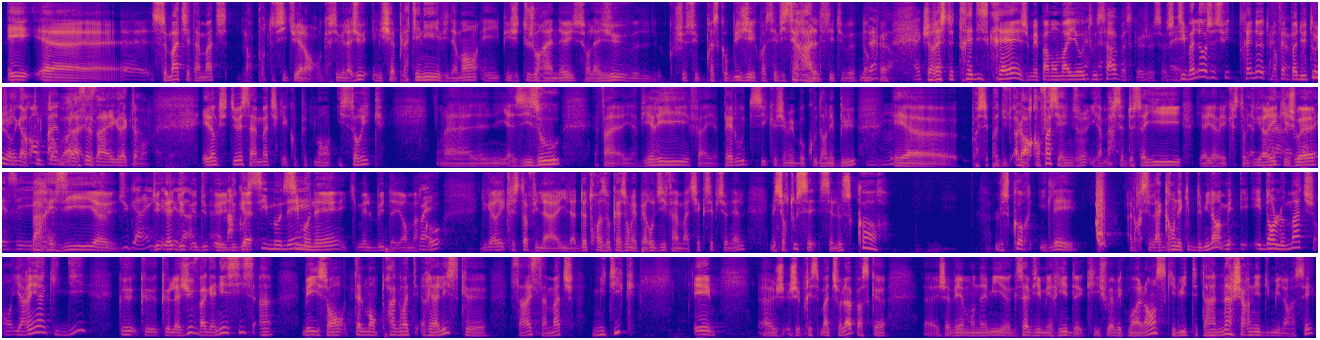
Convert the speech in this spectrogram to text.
Et euh, ce match est un match. Alors pour te situer, alors suivez la Juve et Michel Platini évidemment. Et puis j'ai toujours un œil sur la Juve je suis presque obligé. Quoi, c'est viscéral si tu veux. Donc euh, je reste très discret. Je mets pas mon maillot tout ça parce que je, je dis ben non, je suis très neutre. Mais en fait pas du tout. Je regarde tout le temps. Voilà, c'est ça exactement. Et donc si tu veux, c'est un match qui est complètement historique il y a Zizou, enfin il y a Vieri, enfin il y a Peruzzi que j'aimais beaucoup dans les buts. Mhm. Et euh, bah, c'est pas du Alors qu'en face il y a, une, il y a Marcel Desailly, il y, avait Christophe Dugarry qui jouait, Baresi, euh, Dugarry, Simonet, qui met le but d'ailleurs Marco. Dugarry, Christophe, il a, il a deux trois occasions, mais Peruzzi fait un match exceptionnel. Mais surtout c'est le score. Le score, il est alors que c'est la grande équipe de Milan. Mais, et dans le match, il n'y a rien qui dit que, que, la Juve va gagner 6-1. Mais ils sont tellement pragmatiques, réalistes que ça reste un match mythique. Et euh, j'ai pris ce match-là parce que euh, j'avais mon ami euh, Xavier Méride qui jouait avec moi à Lens, qui lui était un acharné du Milan AC.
